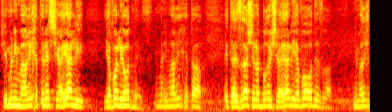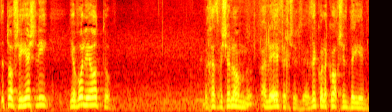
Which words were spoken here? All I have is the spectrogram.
שאם אני מעריך את הנס שהיה לי, יבוא לי עוד נס. אם אני מעריך את, ה, את העזרה של הבורא שהיה לי, יבוא עוד עזרה. אני מעריך את הטוב שיש לי, יבוא לי עוד טוב. וחס ושלום, להפך של זה. אז זה כל הכוח של דיינו.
